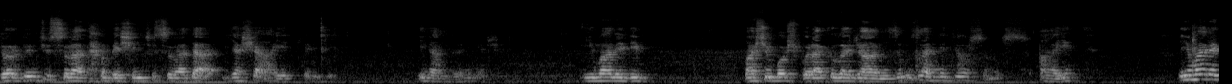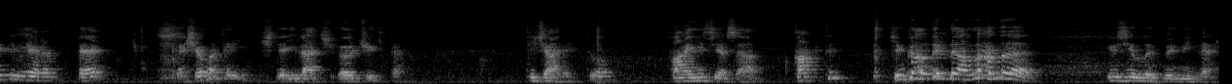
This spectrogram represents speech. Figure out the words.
dördüncü sırada, beşinci sırada yaşa ayetleri geliyor. İnandığını yaşa. İman edip başıboş bırakılacağınızı mı zannediyorsunuz? Ayet. İman ettim ya Rabbi. He? Yaşa bakayım. İşte ilaç, ölçü kitabı. Ticaretti o. Faiz yasağı. Kalktı. Kim kaldırdı Allah mı? Yüzyıllık müminler.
